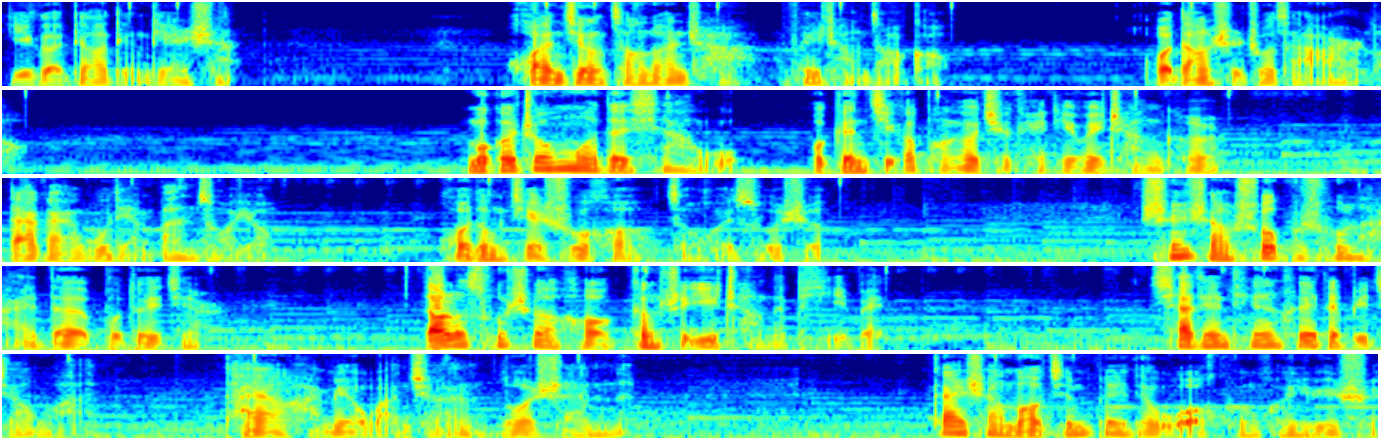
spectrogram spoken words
一个吊顶电扇，环境脏乱差，非常糟糕。我当时住在二楼。某个周末的下午，我跟几个朋友去 KTV 唱歌。大概五点半左右，活动结束后走回宿舍，身上说不出来的不对劲儿。到了宿舍后，更是异常的疲惫。夏天天黑的比较晚，太阳还没有完全落山呢。盖上毛巾被的我昏昏欲睡。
